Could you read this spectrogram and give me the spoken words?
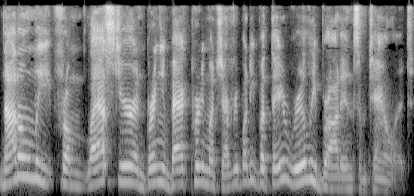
not only from last year and bringing back pretty much everybody, but they really brought in some talent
